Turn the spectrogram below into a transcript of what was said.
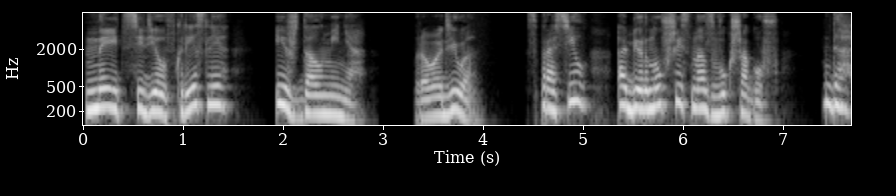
Нейт сидел в кресле и ждал меня. «Проводила?» — спросил, обернувшись на звук шагов. «Да»,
